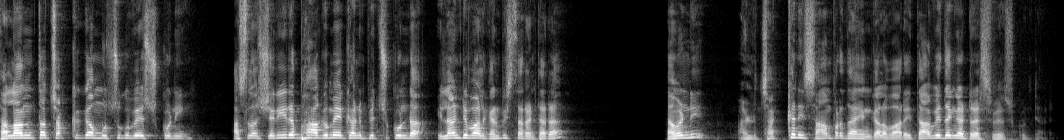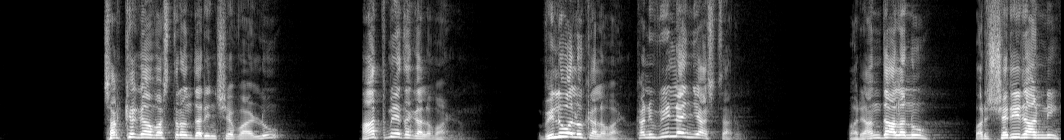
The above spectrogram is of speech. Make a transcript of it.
తలంతా చక్కగా ముసుగు వేసుకొని అసలు శరీర భాగమే కనిపించకుండా ఇలాంటి వాళ్ళు కనిపిస్తారంటారా? ఏమండి? వాళ్ళు చక్కని సాంప్రదాయం గలవారైతే ఆ విధంగా డ్రెస్ వేసుకుంటారు. చక్కగా వస్త్రం ధరించే వాళ్ళు ఆత్మీయత గలవాళ్ళు విలువలు కలవాళ్ళు. కానీ వీళ్ళు ఏం చేస్తారు? వారి అందాలను వారి శరీరాన్ని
